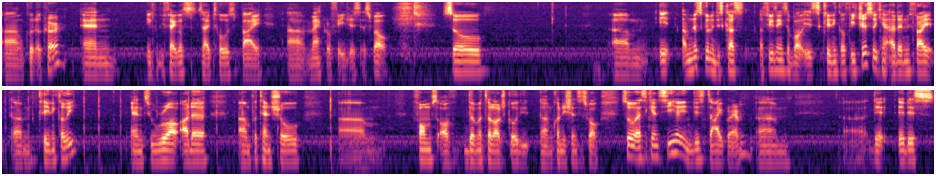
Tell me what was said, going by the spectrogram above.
um, could occur and it could be phagocytosed by uh, macrophages as well. So um, it I'm just going to discuss a few things about its clinical features so you can identify it um, clinically and to rule out other um, potential um, forms of dermatological um, conditions as well. So as you can see here in this diagram, um, uh, that it is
